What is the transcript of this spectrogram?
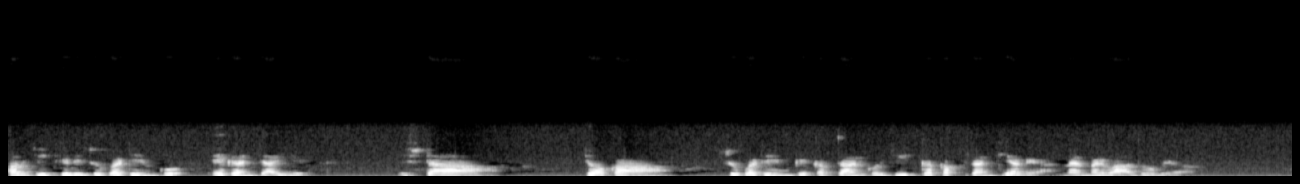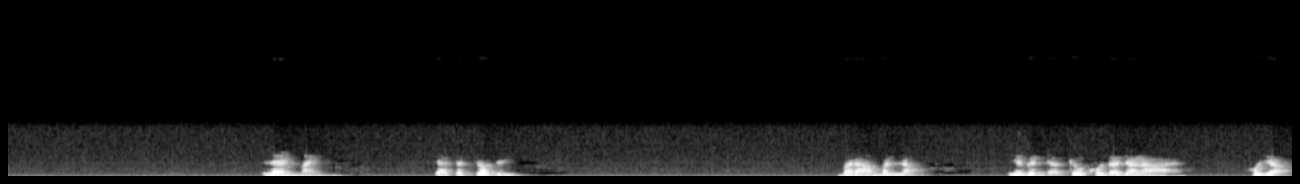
अब जीत के लिए सुपर टीम को एक रन चाहिए। स्टार चौका। सुपर टीम के कप्तान को जीत का कप्तान किया गया। मैं बर्बाद हो गया। लैंडमाइन चाचा चौधरी बराम बल्ला यह गड्ढा क्यों खोदा जा रहा है? हो जा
